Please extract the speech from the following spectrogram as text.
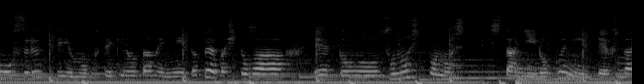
功するっていう目的のために例えば人が、えっとその人の下に6人いて2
